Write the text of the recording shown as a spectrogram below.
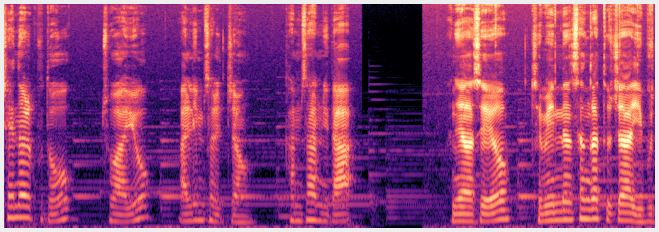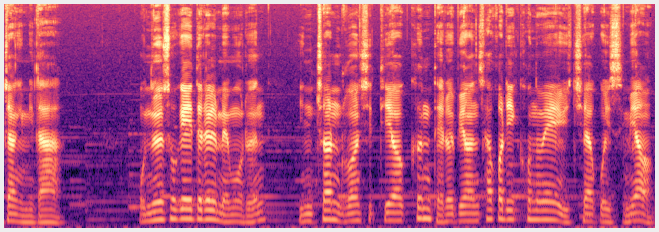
채널 구독, 좋아요, 알림 설정 감사합니다. 안녕하세요. 재미있는 상가 투자 이부장입니다. 오늘 소개해드릴 매물은 인천 루원시티역 큰 대로변 사거리 코너에 위치하고 있으며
